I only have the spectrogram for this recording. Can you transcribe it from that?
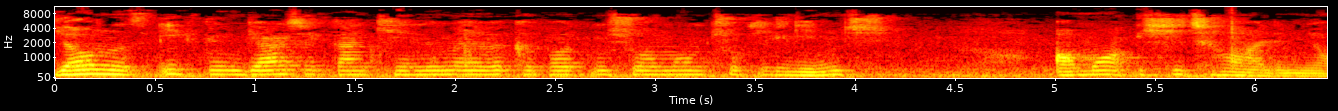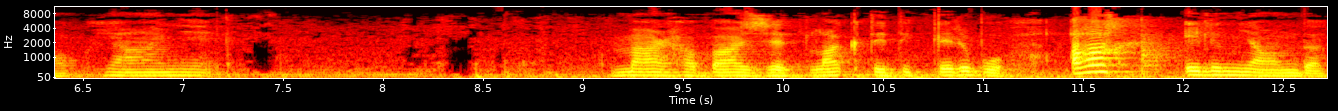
Yalnız ilk gün gerçekten kendimi eve kapatmış olmam çok ilginç. Ama hiç halim yok. Yani merhaba jet lag dedikleri bu. Ah elim yandı.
